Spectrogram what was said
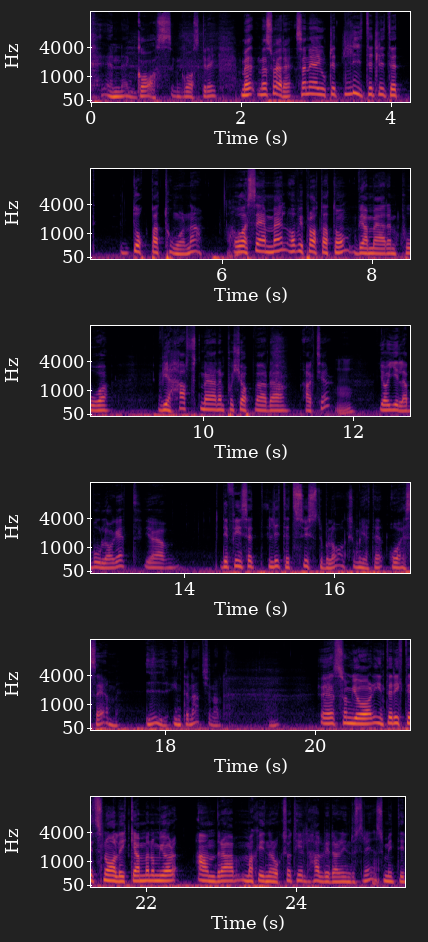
en, gas, en gasgrej. Men, men så är det. Sen har jag gjort ett litet, litet doppa tårna. Jaha. ASML har vi pratat om. Vi har med den på vi har haft med den på köpvärda aktier. Mm. Jag gillar bolaget. Jag, det finns ett litet systerbolag som heter ASM i International. Eh, som gör, inte riktigt snarlika, men de gör andra maskiner också till halvledarindustrin som inte är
